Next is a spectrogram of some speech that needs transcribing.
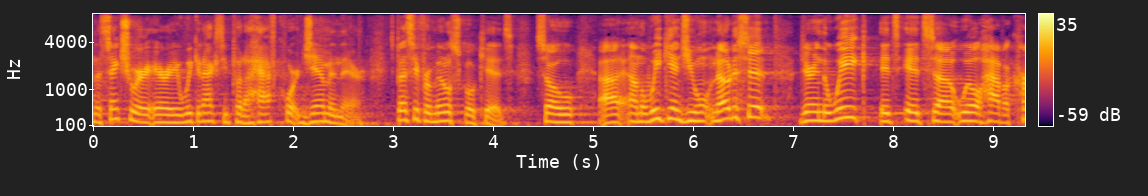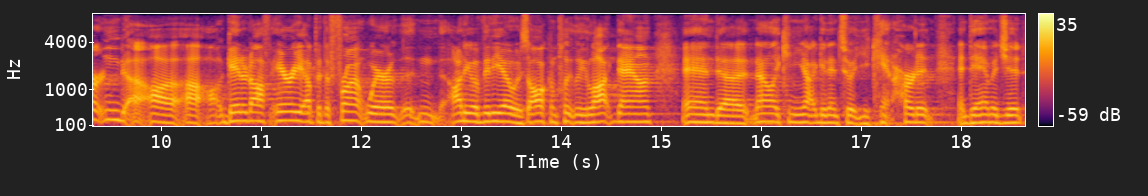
the sanctuary area, we can actually put a half court gym in there, especially for middle school kids. So uh, on the weekends, you won't notice it. During the week, it's, it's, uh, we'll have a curtained, uh, uh, uh, gated off area up at the front where the audio video is all completely locked down. And not only can you not get into it, you can't hurt it and damage it.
